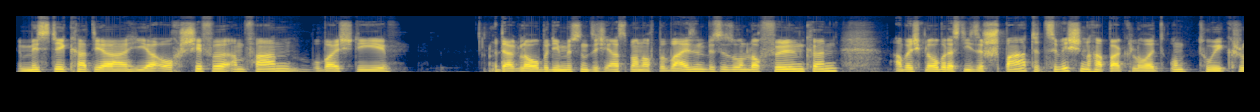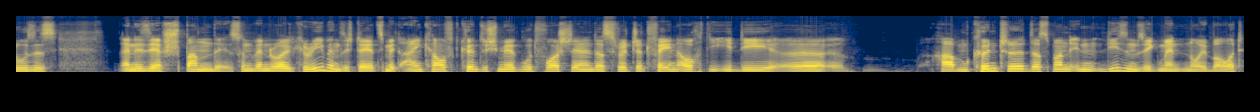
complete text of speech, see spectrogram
Mystic hat ja hier auch Schiffe am Fahren, wobei ich die da glaube, die müssen sich erstmal noch beweisen, bis sie so ein Loch füllen können. Aber ich glaube, dass diese Sparte zwischen Hapag-Lloyd und TUI Cruises eine sehr spannende ist. Und wenn Royal Caribbean sich da jetzt mit einkauft, könnte ich mir gut vorstellen, dass Richard Fain auch die Idee äh, haben könnte, dass man in diesem Segment neu baut.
